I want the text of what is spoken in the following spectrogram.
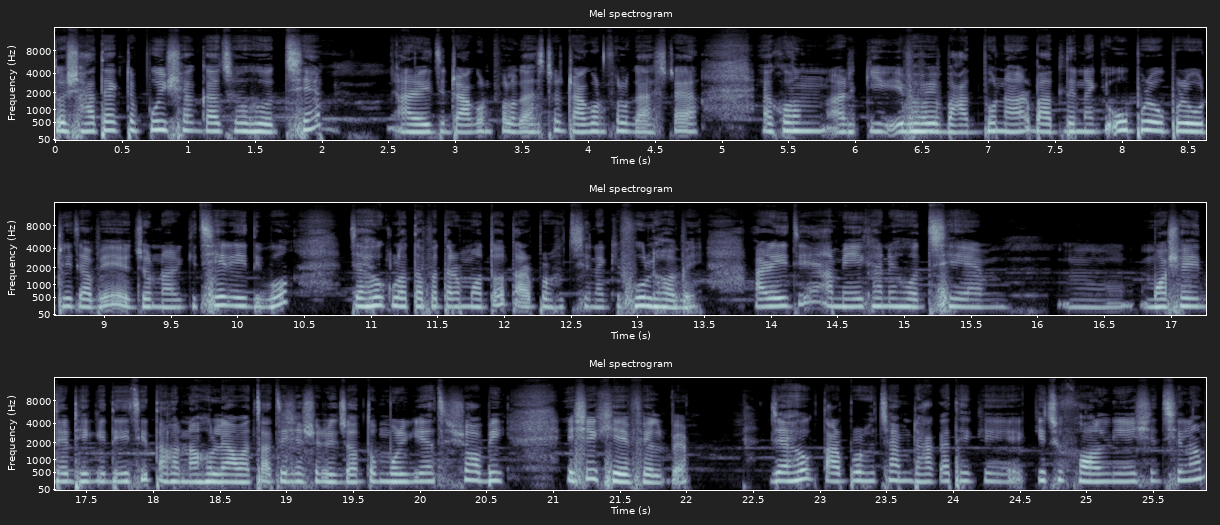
তো সাথে একটা পুঁই শাক গাছও হচ্ছে। আর এই যে ড্রাগন ফল গাছটা ড্রাগন ফল গাছটা এখন আর কি এভাবে বাঁধবো না, আর বাঁধলে নাকি উপরে উপরে উঠে যাবে, এর জন্য আর কি ছেড়েই দিব। যাই হোক, লতা পাতার মতো, তারপর হচ্ছে নাকি ফুল হবে। আর এই যে আমি এখানে হচ্ছে মশারিতে ঢেকে দিয়েছি তাহলে না হলে আমার চাচি শাশুড়ির যত মুরগি আছে সবই এসে খেয়ে ফেলবে। যাই হোক, তারপর হচ্ছে আমি ঢাকা থেকে কিছু ফল নিয়ে এসেছিলাম।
